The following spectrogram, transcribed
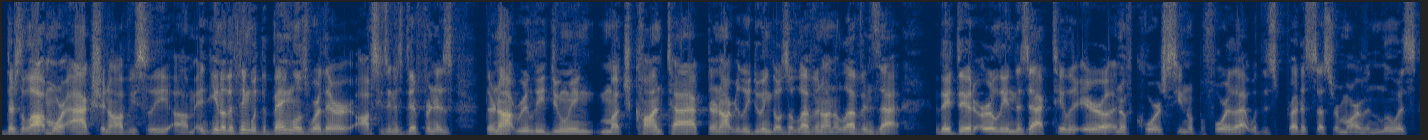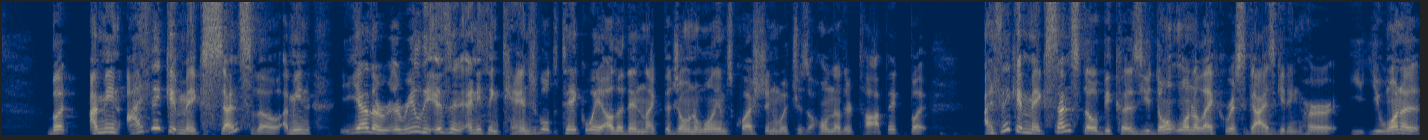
there's a lot more action, obviously. Um, and you know, the thing with the Bengals, where their offseason is different, is they're not really doing much contact. They're not really doing those 11 on 11s that they did early in the Zac Taylor era, and of course, you know, before that with his predecessor Marvin Lewis. But I mean, I think it makes sense though. I mean, yeah, there, there really isn't anything tangible to take away other than like the Jonah Williams question, which is a whole nother topic. But I think it makes sense though because you don't want to like risk guys getting hurt. You, you want to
